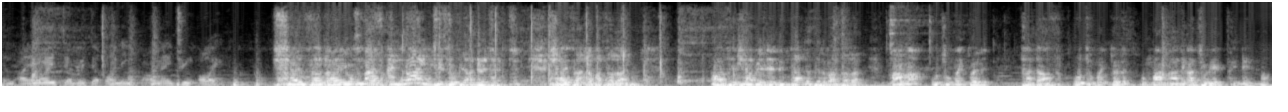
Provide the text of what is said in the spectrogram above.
and I anoint them with the anointing, anointing oil. shaya izandla you must anoint to be anointed. Shaya izandla bazalwane? Awasihlabeleni ithandazele bazalwane. Mama uthi uma engcwele thandaza. Uthi uma engcwele umangale ngathi uye ekugcineni mama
